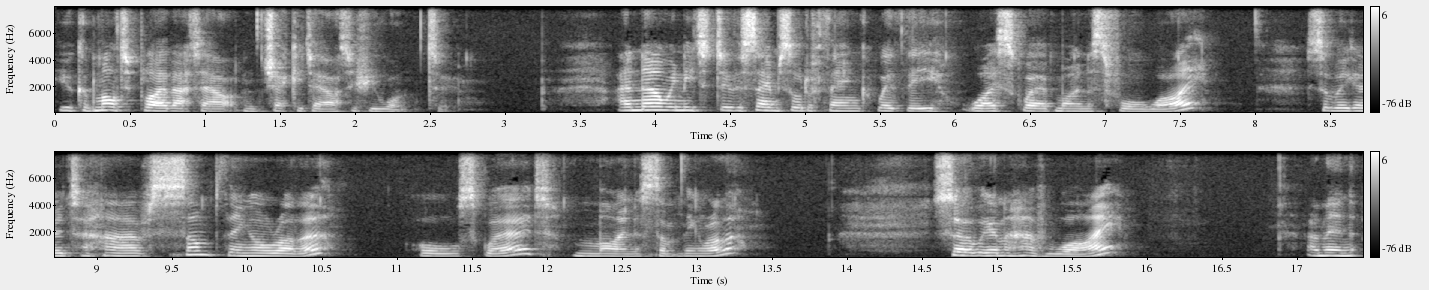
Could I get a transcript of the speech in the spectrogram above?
You could multiply that out and check it out if you want to. And now we need to do the same sort of thing with the y squared minus 4y. So we're going to have something or other, all squared, minus something or other. So we're going to have y, and then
